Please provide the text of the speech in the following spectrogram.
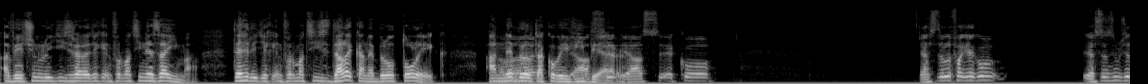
a většinu lidí z řada těch informací nezajímá. Tehdy těch informací zdaleka nebylo tolik a Ale nebyl takový já výběr. Si, já si jako... Já si tohle fakt jako... Já si myslím, že,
